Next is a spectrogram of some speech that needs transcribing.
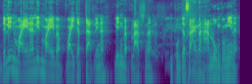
ผมจะเล่นไวนะเล่นไวแบบไวจัดๆเลยนะเล่นแบบลัชนะคือผมจะสร้างทหารลงตรงนี้เนี่ย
